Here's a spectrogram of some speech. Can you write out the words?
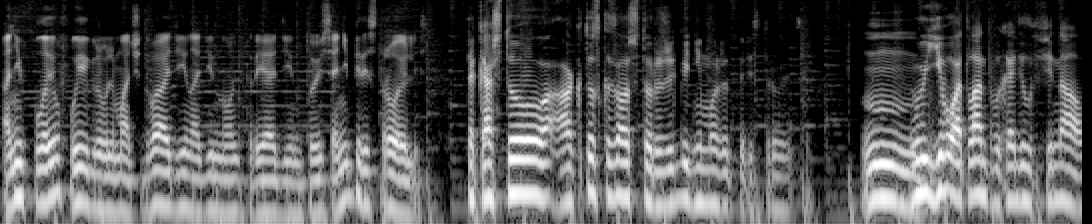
они в плей-офф выигрывали матч 2-1, 1-0, 3-1. То есть они перестроились. Так а что, а кто сказал, что Ржига не может перестроиться? М, Ну, его Атлант выходил в финал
